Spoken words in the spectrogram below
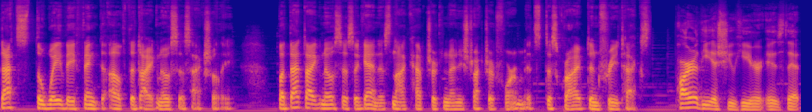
that's the way they think of the diagnosis actually. But that diagnosis, again, is not captured in any structured form, it's described in free text. Part of the issue here is that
